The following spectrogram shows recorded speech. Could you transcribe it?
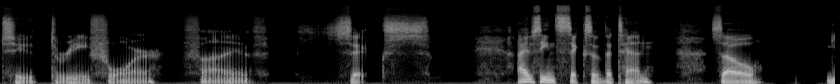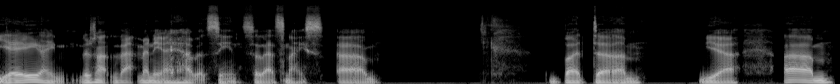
two, three, four, five, six. I've seen six of the ten. So, yay! I there's not that many I haven't seen, so that's nice. Um, but um, yeah, um,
